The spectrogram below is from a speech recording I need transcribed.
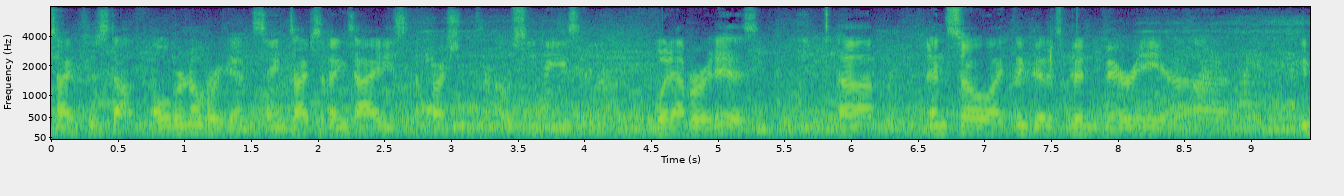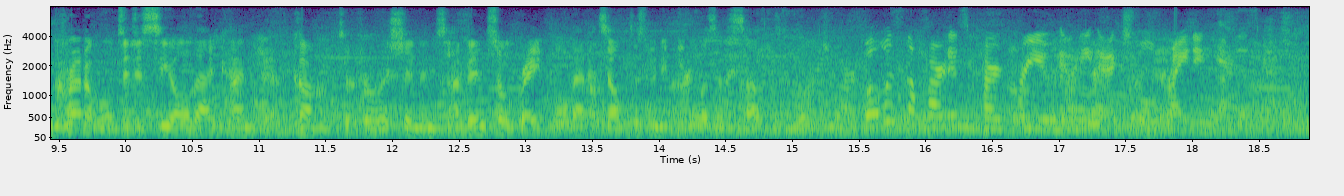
types of stuff over and over again. Same types of anxieties and depressions and OCDs, and whatever it is. Um, and so I think that it's been very uh, incredible to just see all that kind of come to fruition. And I've been so grateful that it's helped as many people as it's helped. What was the hardest part for you in the actual writing of this book?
